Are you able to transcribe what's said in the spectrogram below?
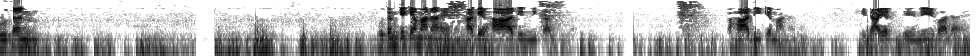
ہدن ہدن کے کیا معنی ہے؟ آگے ہادن نکال دیا۔ ہادی کے معنی ہے۔ ہدایت دینے والا ہے۔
